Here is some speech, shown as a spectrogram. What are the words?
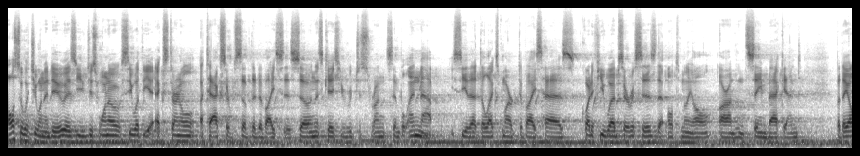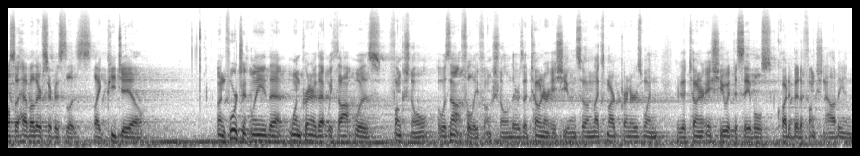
Also, what you want to do is you just want to see what the external attack surface of the device is. So in this case, you would just run simple nmap. You see that the Lexmark device has quite a few web services that ultimately all are on the same backend, but they also have other services like PGL, Unfortunately, that one printer that we thought was functional was not fully functional. and there was a toner issue, and so in Lexmark printers, when there's a toner issue, it disables quite a bit of functionality, and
